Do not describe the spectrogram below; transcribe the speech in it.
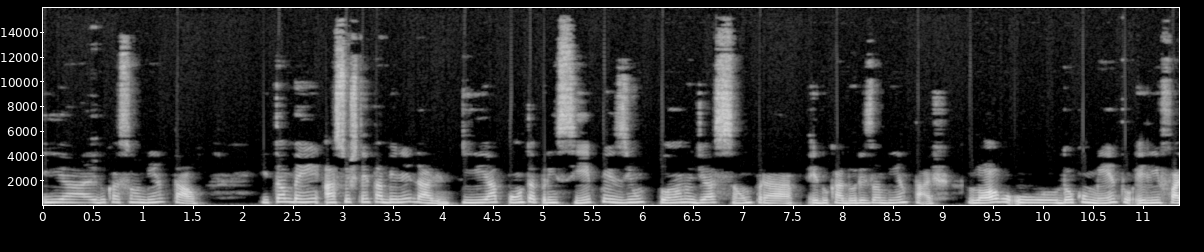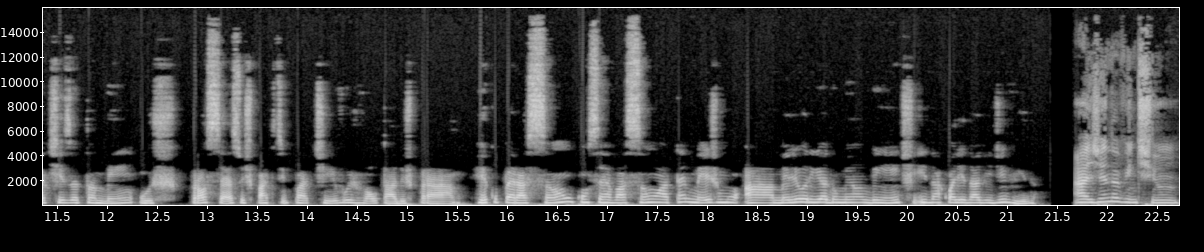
e a educação ambiental, e também a sustentabilidade, que aponta princípios e um plano de ação para educadores ambientais. Logo, o documento ele enfatiza também os processos participativos voltados para recuperação, conservação ou até mesmo a melhoria do meio ambiente e da qualidade de vida. A Agenda 21,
